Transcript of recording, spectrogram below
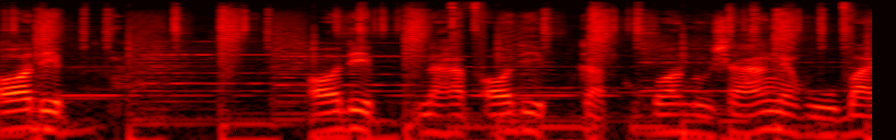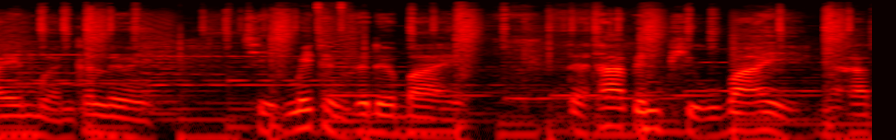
ออดิบออดิบนะครับออดิบกับบอลหูช้างเนี่ยหูใบเหมือนกันเลย ฉีกไม่ถึงสะดือใบ แต่ถ้าเป็นผิวใบนะครับ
